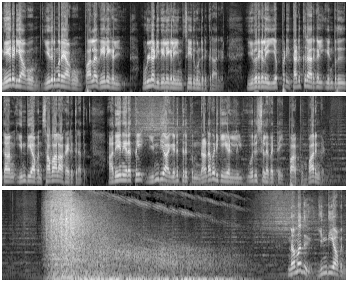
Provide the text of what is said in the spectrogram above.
நேரடியாகவும் எதிர்மறையாகவும் பல வேலைகள் உள்ளடி வேலைகளையும் செய்து கொண்டிருக்கிறார்கள். இவர்களை எப்படி தடுக்கிறார்கள் என்பது தான் இந்தியாவின் சவாலாக இருக்கிறது. அதே நேரத்தில் இந்தியா எடுத்திருக்கும் நடவடிக்கைகளில் ஒரு சிலவற்றை பார்ப்போம். பாருங்கள் நமது இந்தியாவின்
